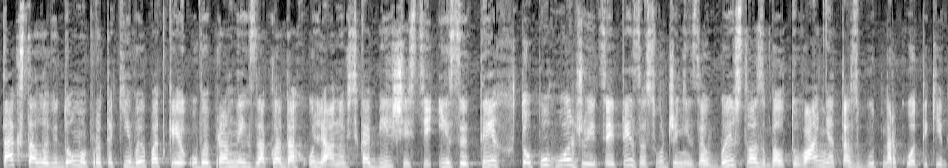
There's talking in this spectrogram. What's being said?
Так стало відомо про такі випадки у виправних закладах Уляновська. Більшість із тих, хто погоджується йти, засуджені за вбивства, зґвалтування та збут наркотиків.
